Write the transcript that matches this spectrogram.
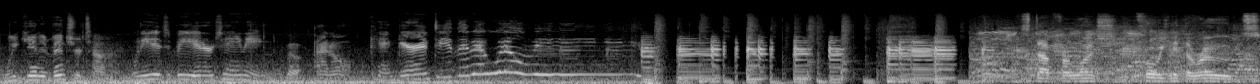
Weekend adventure time. We need it to be entertaining, but I don't can't guarantee that it will be. Stop for lunch before we hit the roads.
